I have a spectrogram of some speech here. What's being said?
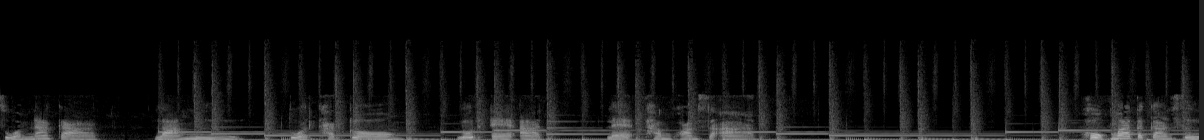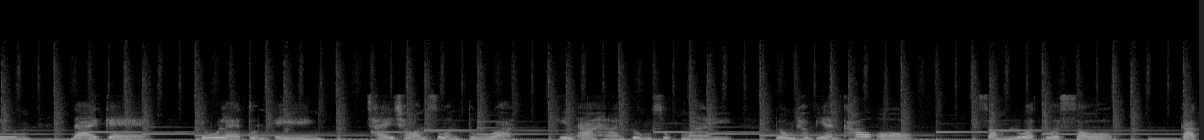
สวมหน้ากาก ล้างมือ ตรวจคัดกรอง ลดแออัด และทำความสะอาด 6 มาตรการเสริม ได้แก่ ดูแลตนเอง ใช้ช้อนส่วนตัว กินอาหารปรุงสุกใหม่ ลงทะเบียนเข้าออก สำรวจตรวจสอบ กัก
